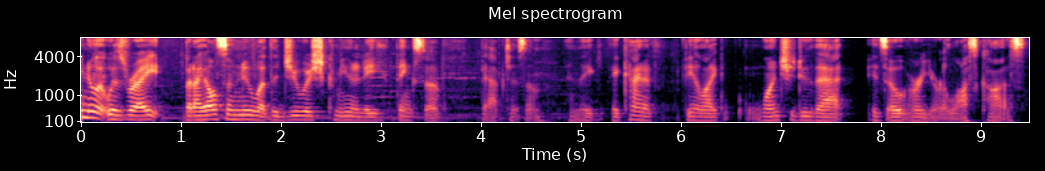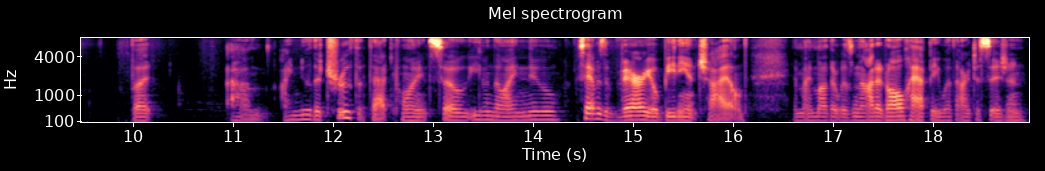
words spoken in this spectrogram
knew it was right, but I also knew what the Jewish community thinks of baptism. And they, they kind of feel like once you do that, it's over, you're a lost cause. But um, I knew the truth at that point. So even though I knew, say I was a very obedient child, and my mother was not at all happy with our decision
